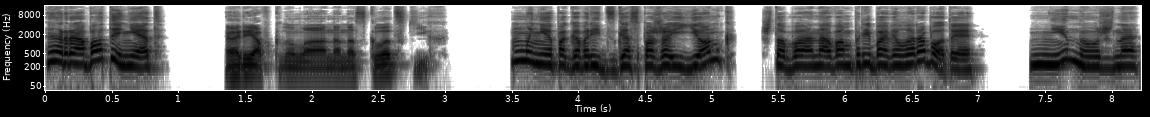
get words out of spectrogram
«Работы нет!» – рявкнула она на складских. «Мне поговорить с госпожой Йонг, чтобы она вам прибавила работы?» «Не нужно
